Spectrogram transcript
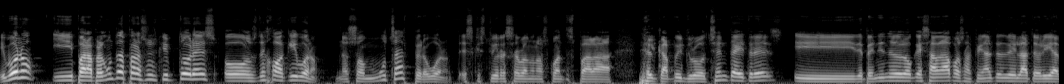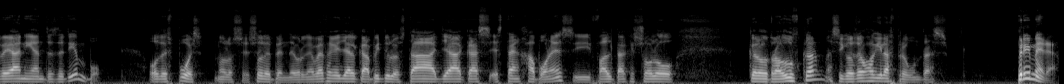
Y bueno, y para preguntas para suscriptores, os dejo aquí, bueno, no son muchas, pero bueno, es que estoy reservando unas cuantas para el capítulo 83 y dependiendo de lo que salga, pues al final tendré la teoría de Annie antes de tiempo. O después, no lo sé, eso depende, porque me parece que ya el capítulo está ya casi está en japonés y falta que solo que lo traduzcan, así que os dejo aquí las preguntas. Primera,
